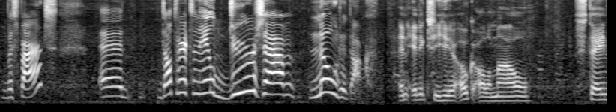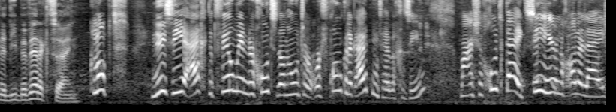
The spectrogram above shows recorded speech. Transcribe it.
bespaard. Eh, dat werd een heel duurzaam loden dak. En, en ik zie hier ook allemaal stenen die bewerkt zijn. Klopt. Nu zie je eigenlijk het veel minder goed dan hoe het er oorspronkelijk uit moet hebben gezien. Maar als je goed kijkt, zie je hier nog allerlei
